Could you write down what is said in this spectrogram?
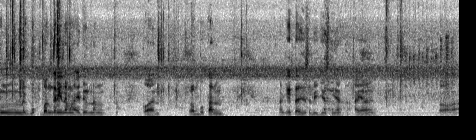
yung nagmukbang kanina mga idol ng kuan rambutan. Nakita niyo sa videos niya. Ayan. Oh,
